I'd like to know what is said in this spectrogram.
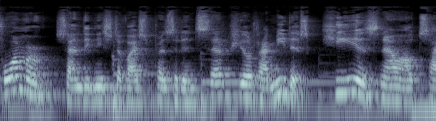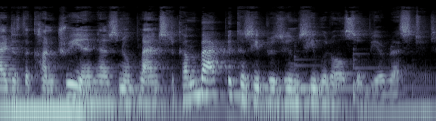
Former Sandinista Vice President Sergio Ramirez, he is now outside of the country and has no plans to come back because he presumes he would also be arrested.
